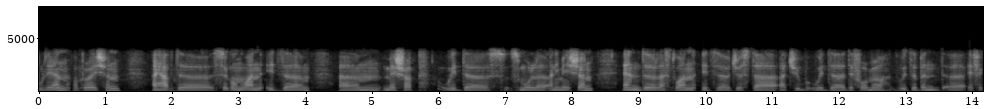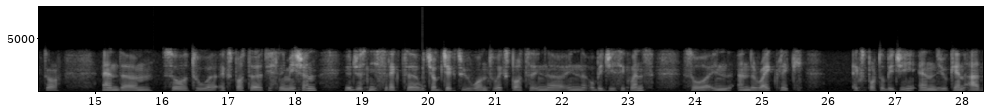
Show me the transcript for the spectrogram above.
boolean operation. I have the second one, it's um, um, mesh up with the small animation. And the last one is uh, just a, a, tube with the deformer with the bend uh, effector. And um, so to uh, export uh, this animation you just need to select uh, which object you want to export in uh, in OBJ sequence. So in and the right click export OBJ and you can add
